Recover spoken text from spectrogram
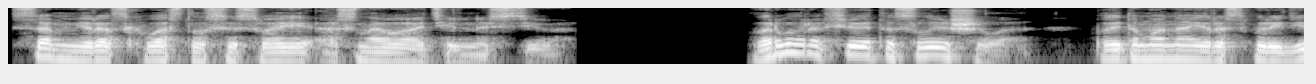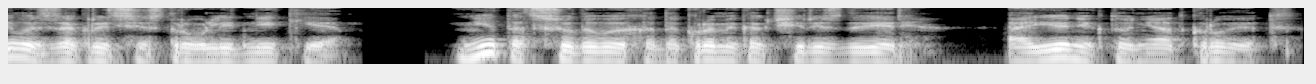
сам не расхвастался своей основательностью. Варвара все это слышала, поэтому она и распорядилась закрыть сестру в леднике. Нет отсюда выхода, кроме как через дверь, а ее никто не откроет.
